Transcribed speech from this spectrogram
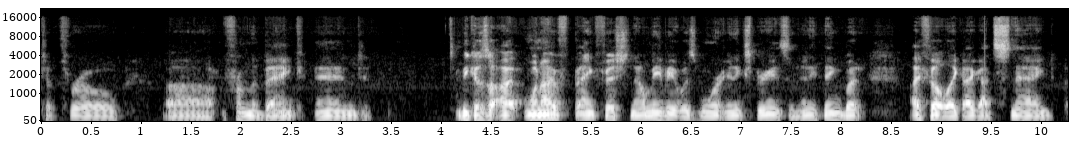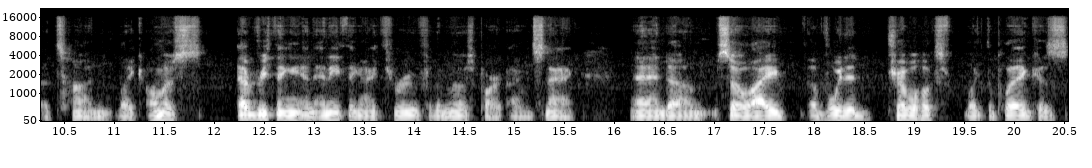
to throw uh, from the bank, and because I when I've bank fished now, maybe it was more inexperience than anything, but I felt like I got snagged a ton. Like almost everything and anything I threw for the most part, I would snag. And um, so I avoided treble hooks like the plague because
